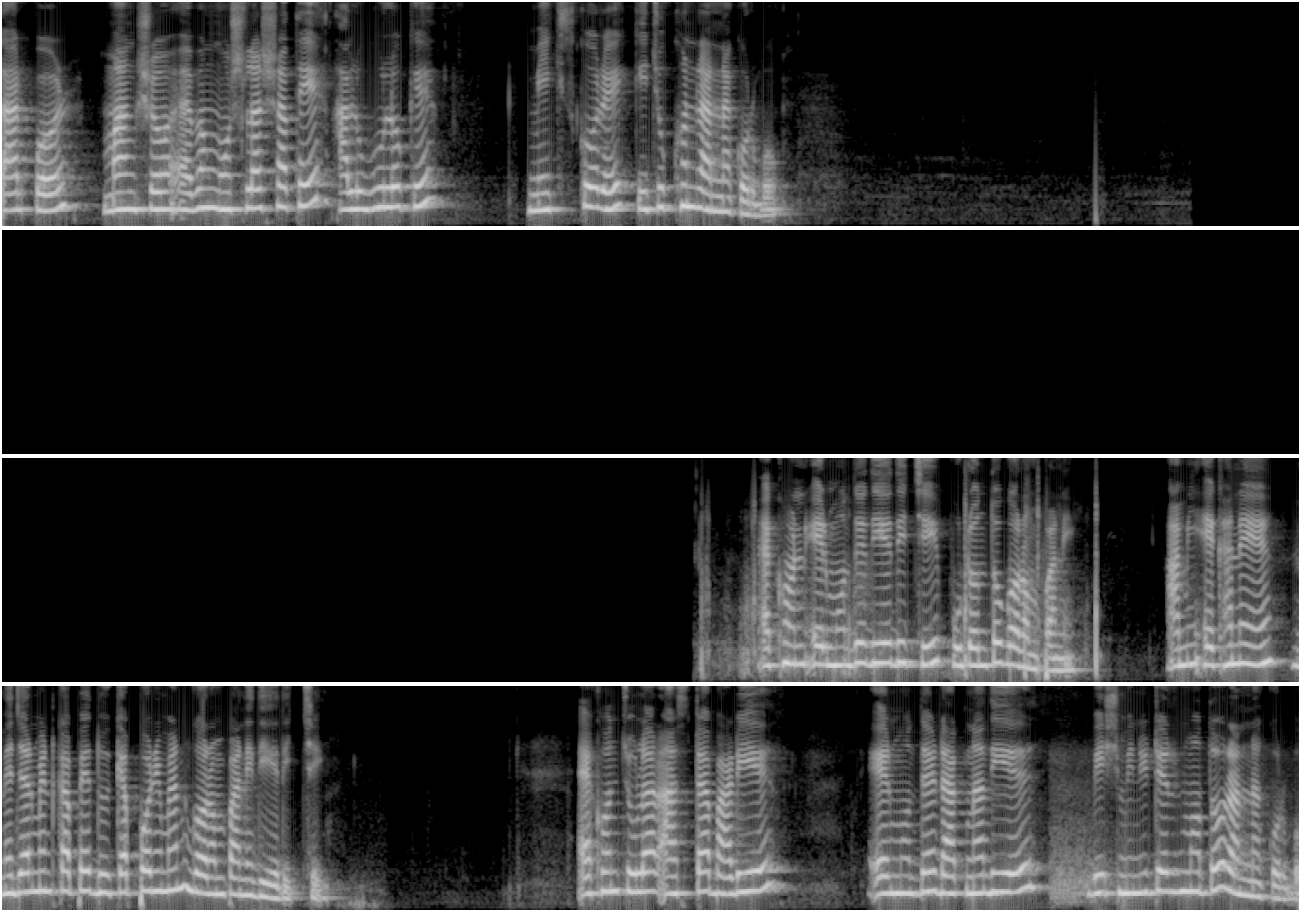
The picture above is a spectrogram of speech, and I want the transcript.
তারপর মাংস এবং মশলার সাথে আলুগুলোকে মিক্স করে কিছুক্ষণ রান্না করব। এখন এর মধ্যে দিয়ে দিচ্ছি ফুটন্ত গরম পানি। আমি এখানে মেজারমেন্ট কাপে দুই কাপ পরিমাণ গরম পানি দিয়ে দিচ্ছি। এখন চুলার আঁচটা বাড়িয়ে এর মধ্যে ডাকনা দিয়ে বিশ মিনিটের মতো রান্না করব।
